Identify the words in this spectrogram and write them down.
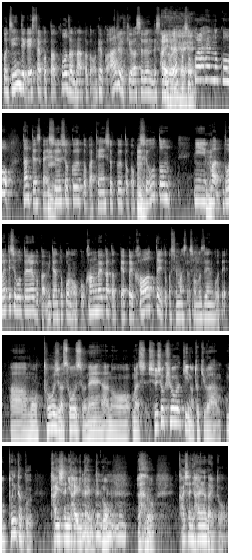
こう人事がしたことはこうだなとかも結構ある気はするんですけどやっぱそこら辺のこうなんていうんですかね就職とか転職とかこう仕事に、まあ、どうやって仕事を選ぶかみたいなところのこう考え方ってやっぱり変わったりとかしました？その前後で。あもう当時はそうですよね。あの、まあ、就職氷河期の時はもうとにかく会社に入りたいみたいな、もうあの会社に入らないと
